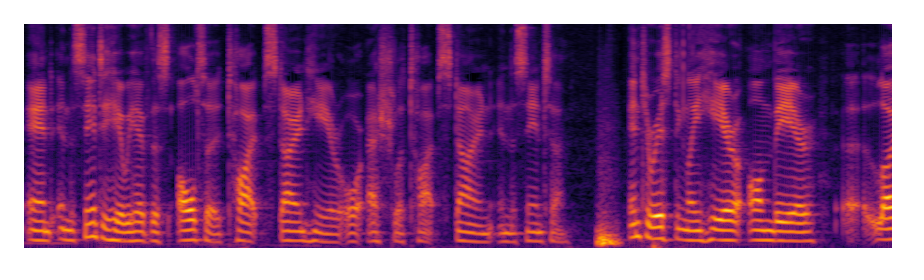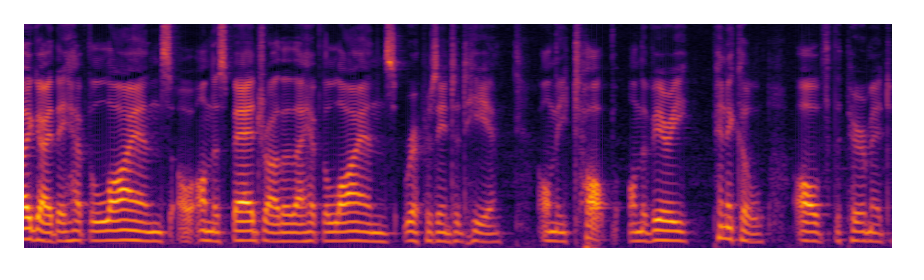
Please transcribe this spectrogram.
And in the centre here we have this altar type stone here, or ashlar type stone in the centre. Interestingly, here on their uh, logo, they have the lions, or on this badge rather, they have the lions represented here on the top, on the very pinnacle of the pyramid,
